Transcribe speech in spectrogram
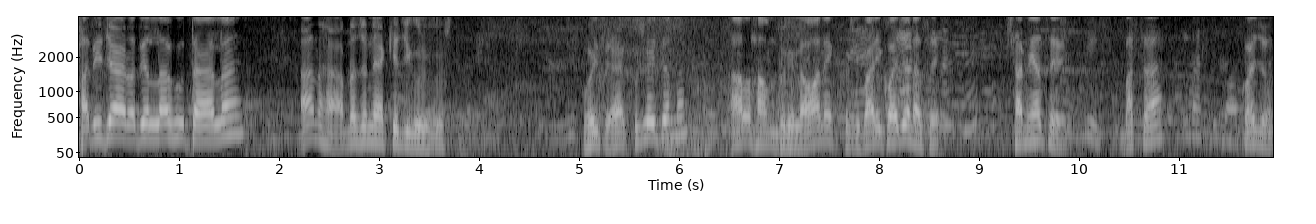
খাদিজা রদিয়াল্লাহু তাআলা আনহা আপনার জন্য এক কেজি গরু গোস্ত। হয়েছে হ্যাঁ খুশি হয়েছেন না? আলহামদুলিল্লাহ অনেক খুশি। বাড়ি কয়জন আছে? স্বামী আছে? বাচ্চা? কয়জন?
